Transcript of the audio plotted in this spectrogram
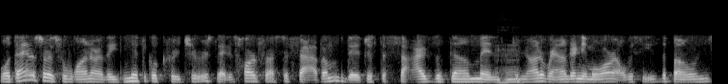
well, dinosaurs for one are these mythical creatures that it's hard for us to fathom. They're just the size of them, and mm-hmm. they're not around anymore. All we see is the bones.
